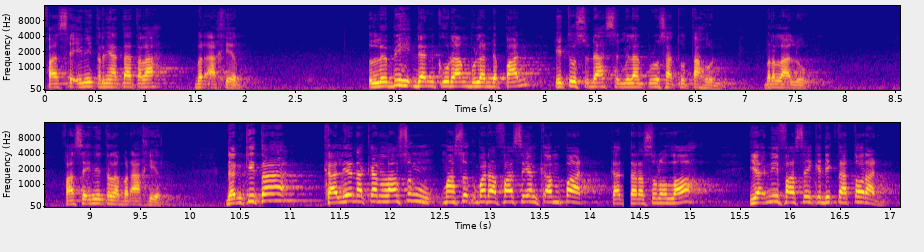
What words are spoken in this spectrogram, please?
Fase ini ternyata telah berakhir. Lebih dan kurang bulan depan itu sudah 91 tahun berlalu. Fase ini telah berakhir. Dan kita kalian akan langsung masuk kepada fase yang keempat kata Rasulullah, yakni fase kediktatoran.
